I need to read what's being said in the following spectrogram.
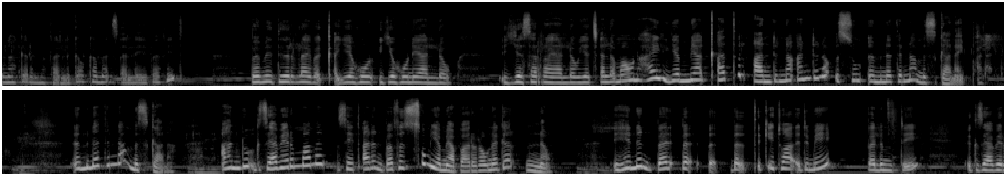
መናገር የምፈልገው ከመጸለይ በፊት በምድር ላይ በቃ የሆ- እየሆነ ያለው እየሰራ ያለው የጨለማውን ኃይል የሚያቃጥል አንድና አንድ ነው። እሱም እምነትና ምስጋና ይባላል። እምነትና ምስጋና አንዱ እግዚአብሔርን ማመን ሰይጣንን በፍጹም የሚያባርረው ነገር ነው። ይህንን በጥቂቷ እድሜ በልምዴ እግዚአብሔር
